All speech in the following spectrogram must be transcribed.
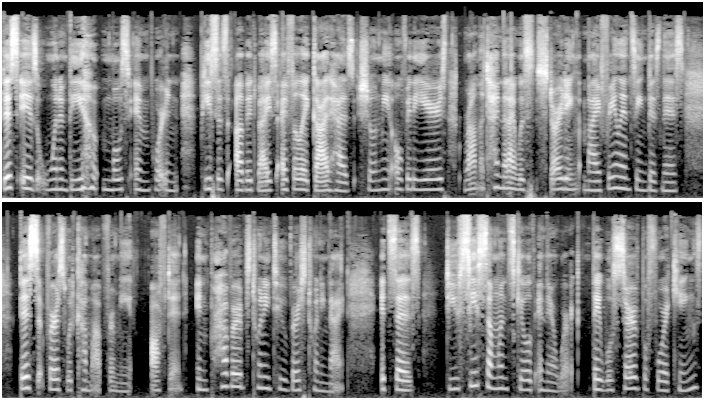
This is one of the most important pieces of advice I feel like God has shown me over the years. Around the time that I was starting my freelancing business, this verse would come up for me often. In Proverbs 22, verse 29, it says, Do you see someone skilled in their work? They will serve before kings.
